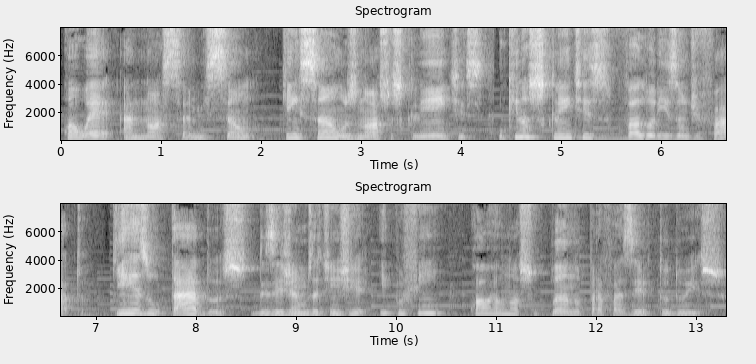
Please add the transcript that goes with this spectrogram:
qual é a nossa missão? Quem são os nossos clientes? O que nossos clientes valorizam de fato? Que resultados desejamos atingir? E por fim, qual é o nosso plano para fazer tudo isso?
